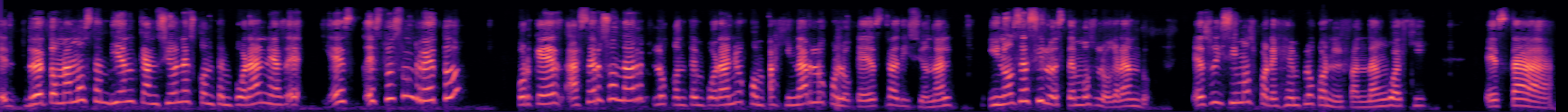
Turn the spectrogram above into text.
eh, retomamos también canciones contemporáneas. Eh, esto es un reto porque es hacer sonar lo contemporáneo, compaginarlo con lo que es tradicional. Y no sé si lo estemos logrando. Eso hicimos, por ejemplo, con el fandango aquí, esta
